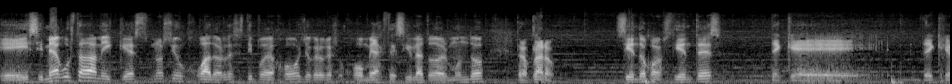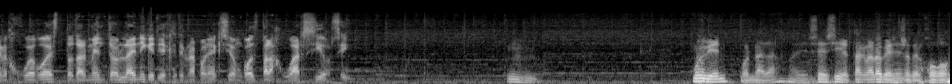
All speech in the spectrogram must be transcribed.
Eh, y si me ha gustado a mí, que es, no soy un jugador de ese tipo de juegos, yo creo que es un juego muy accesible a todo el mundo. Pero claro, siendo conscientes de que, de que el juego es totalmente online y que tienes que tener una conexión Gold para jugar sí o sí. Ujú. Muy bien, pues nada. Sí, sí, está claro que es eso, que el juego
